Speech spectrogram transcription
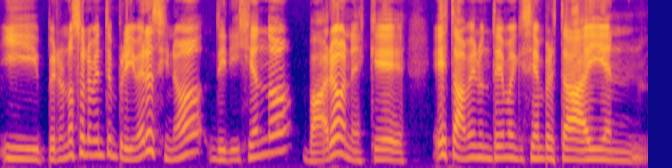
Y, pero no solamente en primera, sino dirigiendo varones, que es también un tema que siempre está ahí en,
